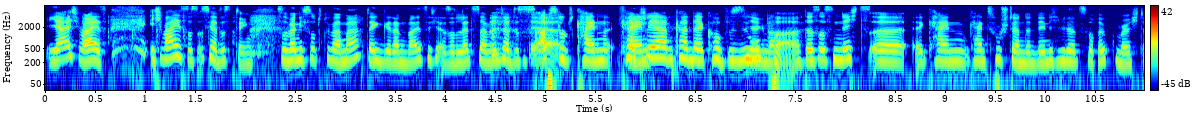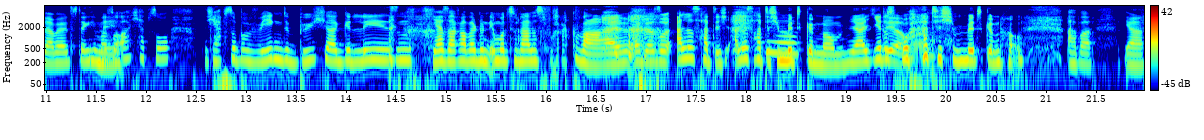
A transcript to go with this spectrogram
Ja, ich weiß. Ich weiß, das ist ja das Ding. So, wenn ich so drüber nachdenke, dann weiß ich, also letzter Winter, das ist Ja. absolut kein, kein Verklären kann der Kopf Ja, super. genau. Das ist nichts, äh, kein, kein Zustand, in den ich wieder zurück möchte. Aber jetzt denke ich mal so, Nee. oh, ich habe so, ich habe so bewegende Bücher gelesen. ja, Sarah, weil du ein emotionales Wrack war. Also alles hatte ich, alles hatte ich Ja. mitgenommen. Ja, jedes Ja, Buch hatte ich mitgenommen. Aber ja,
